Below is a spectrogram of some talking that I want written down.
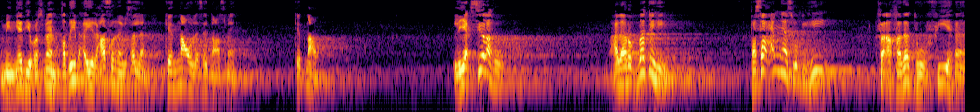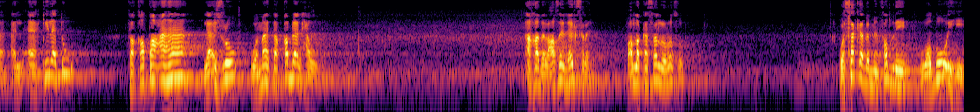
من يد عثمان. القضيب أي العصر النبي صلى الله عليه وسلم. كانت معه لسيدنا عثمان. كانت معه. ليكسره على ركبته. فصاح الناس به فأخذته فيها الآكلة فقطعها لأجره ومات قبل الحول. أخذ العصا ليكسره. فالله كسر له رأسه. وسكب من فضل وضوئه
